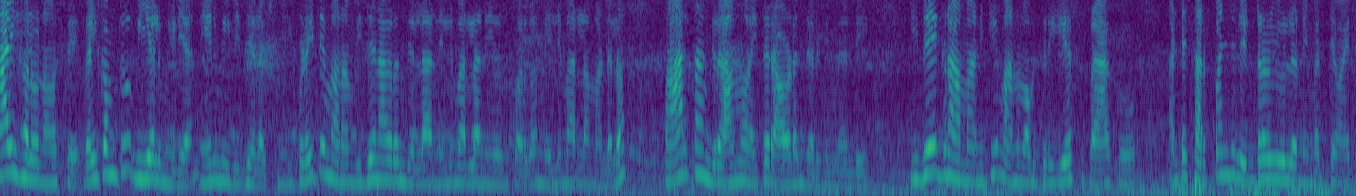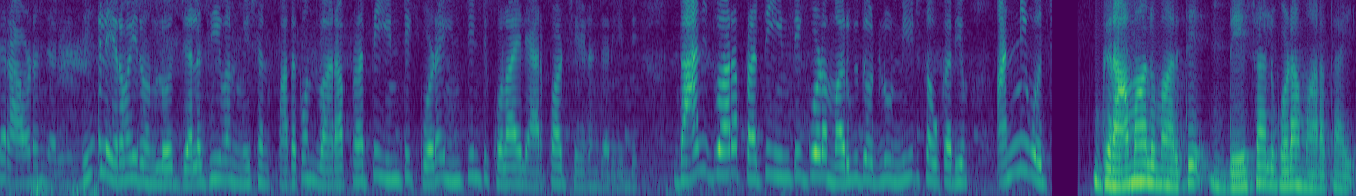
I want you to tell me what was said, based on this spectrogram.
హాయ్ హలో నమస్తే. వెల్కమ్ టు విఎల్ మీడియా. నేను మీ విజయలక్ష్మి. ఇప్పుడైతే మనం విజయనగరం జిల్లా నెల్లిమర్ల నియోజకవర్గం నెల్లిమర్ల మండలం పార్సాం గ్రామం అయితే రావడం జరిగిందండి. ఇదే గ్రామానికి మనం ఒక త్రీ ఇయర్స్ బ్యాక్ అంటే సర్పంచుల ఇంటర్వ్యూల నిమిత్తం అయితే రావడం జరిగింది. రెండు వేల ఇరవై రెండులో జలజీవన్ మిషన్ పథకం ద్వారా ప్రతి ఇంటికి కూడా ఇంటింటి కుళాయిలు ఏర్పాటు చేయడం జరిగింది. దాని ద్వారా ప్రతి ఇంటికి కూడా మరుగుదొడ్లు నీటి సౌకర్యం అన్నీ వచ్చి గ్రామాలు మారితే దేశాలు కూడా మారతాయి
